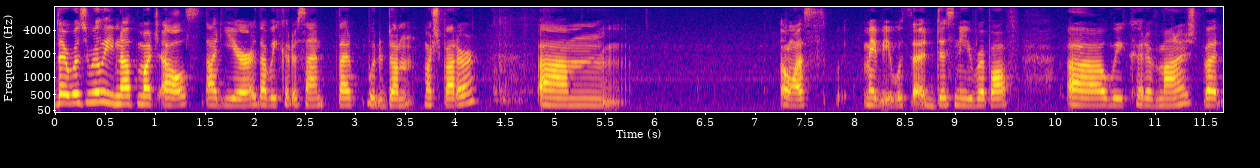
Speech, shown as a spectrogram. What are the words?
there was really not much else that year that we could have sent that would have done much better. Um, unless maybe with the Disney ripoff uh, we could have managed, but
